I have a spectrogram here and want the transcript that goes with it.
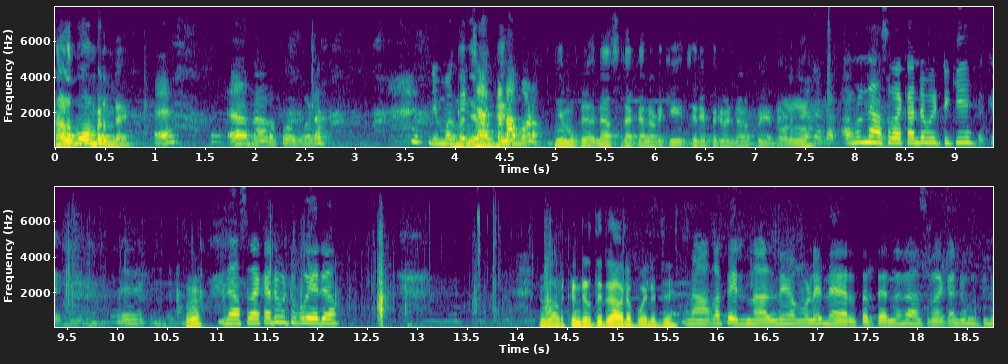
നാളെ പോകുമ്പോഴേ ആ നാളെ പോകൂടെ നമുക്ക് നാസറാക്കാനോടേക്ക് ചെറിയ പരിപാടി അവിടെ പോയേക്കാം നമ്മൾ നാസറാക്കാന്റെ വീട്ടിക്ക്? നാസറാക്കാന്റെ വീട്ടിൽ പോയി തരാം നടക്കേണ്ടി അടുത്ത് രാവിലെ പോയില്ലേ നാളെ പെരുന്നാളിന് നമ്മൾ നേരത്തെ തന്നെ നാസറാക്കാന്റെ വീട്ടിൽ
